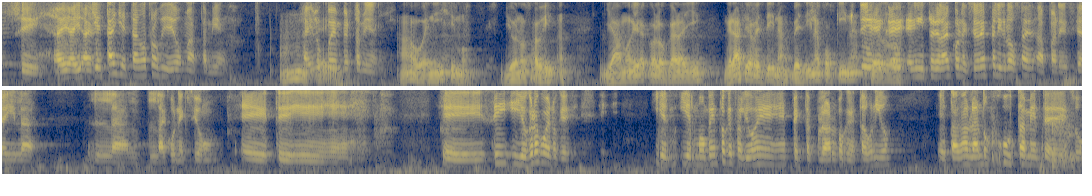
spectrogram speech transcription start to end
Sí, ahí, ahí, está y están otros videos más también. Ah, Ahí lo pueden ver también. Ah, buenísimo. Yo no sabía. Ya me voy a colocar allí. Gracias, Betina. Betina Coquina. en Integral Conexiones Peligrosas aparece ahí la, la, la conexión. Este, eh, sí, y yo creo que bueno que y el, y el momento que salió es espectacular porque en Estados Unidos están hablando justamente de eso,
